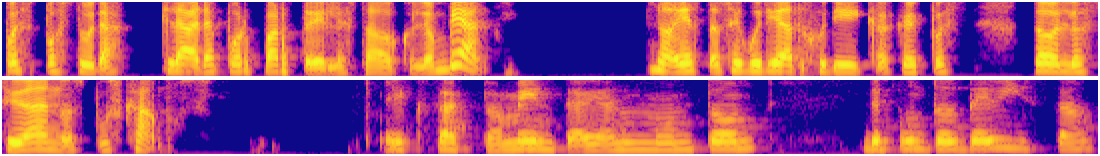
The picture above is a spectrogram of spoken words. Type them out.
pues, postura clara por parte del Estado colombiano. No hay esta seguridad jurídica que pues todos los ciudadanos buscamos. Exactamente, habían un montón de puntos de vista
